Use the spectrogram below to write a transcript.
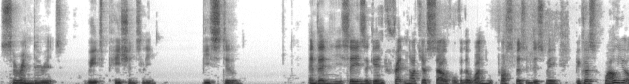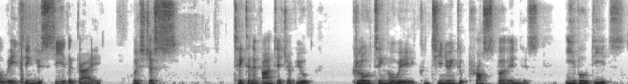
Surrender it, wait patiently, be still. And then he says again, fret not yourself over the one who prospers in this way, because while you are waiting, you see the guy who has just taken advantage of you, gloating away, continuing to prosper in his evil deeds.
